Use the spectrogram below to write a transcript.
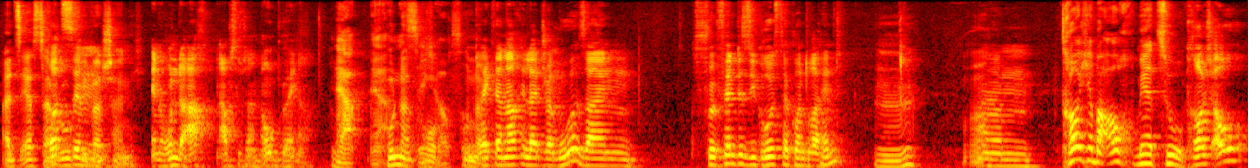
Als erster Trotzdem Rookie wahrscheinlich. in Runde 8 ein absoluter No-Brainer. ja, ja, 100 das sehe ich Pro, auch so. 100. Direkt danach Elijah Moore, sein für Fantasy größter Kontrahent. Mhm. Ähm, Traue ich aber auch mehr zu. Traue ich auch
